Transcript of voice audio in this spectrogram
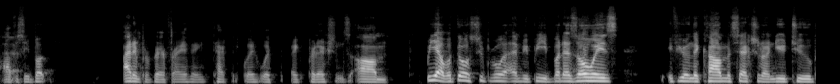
obviously, yeah. but I didn't prepare for anything technically with like predictions. Um, but yeah, with those Super Bowl MVP. But as always, if you're in the comment section on YouTube,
